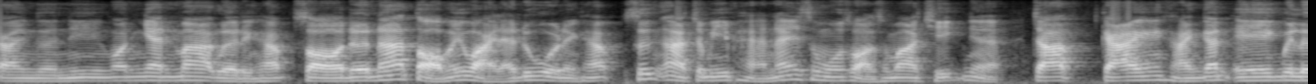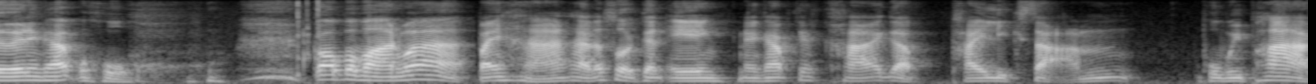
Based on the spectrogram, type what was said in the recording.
การเงินนี่งอนแง่นมากเลยนะครับ สอเดินหน้าต่อไม่ไหวแล้วด้วยนะครับ ซึ่งอาจจะมีแผนให้สโมสรสมาชิกเนี่ยจัดการแข่งขันกันเองไปเลยนะครับ โอ้โห ก็ประมาณว่าไปหาถ่ายทอดสดกันเองนะครับ คล้ายๆกับไทยลีก3 ภูมิภาค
